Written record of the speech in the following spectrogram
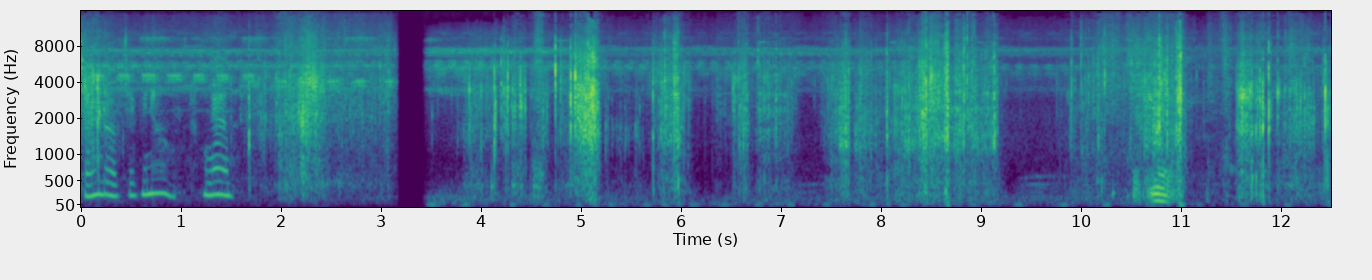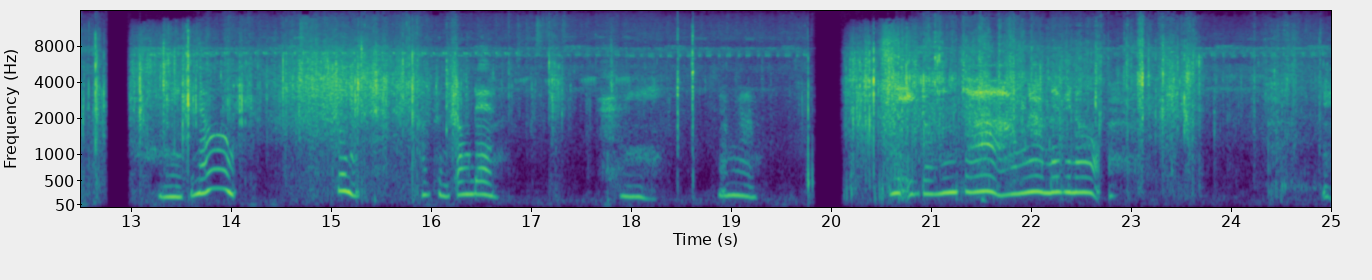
สองดอกจ้ะพี่น้องงาม เนี่ย นี่พี่น้องขึ้นทำถึงต้องแดง นี่งามงามๆนี่อีกดอกหนึงจ้างามงามๆเลยพี่น้องนี่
